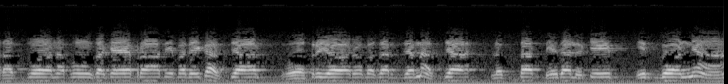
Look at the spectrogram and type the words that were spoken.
ह्रस्वो नपुंसके प्रातिपदिकस्य गोत्र्योरुपसर्जनस्य लुप्तद्धितलुकि इद्गोण्याः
